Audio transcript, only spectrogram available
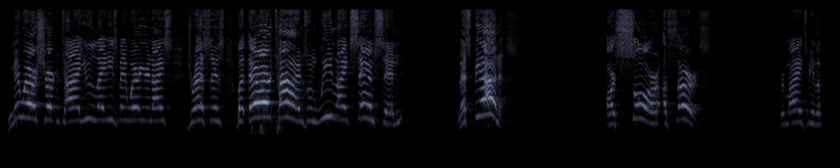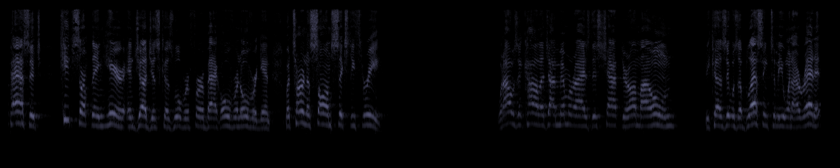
we may wear a shirt and tie. You ladies may wear your nice dresses. But there are times when we, like Samson, let's be honest, are sore athirst. Reminds me of a passage. Keep something here in Judges because we'll refer back over and over again. But turn to Psalm 63. When I was in college, I memorized this chapter on my own because it was a blessing to me when I read it.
